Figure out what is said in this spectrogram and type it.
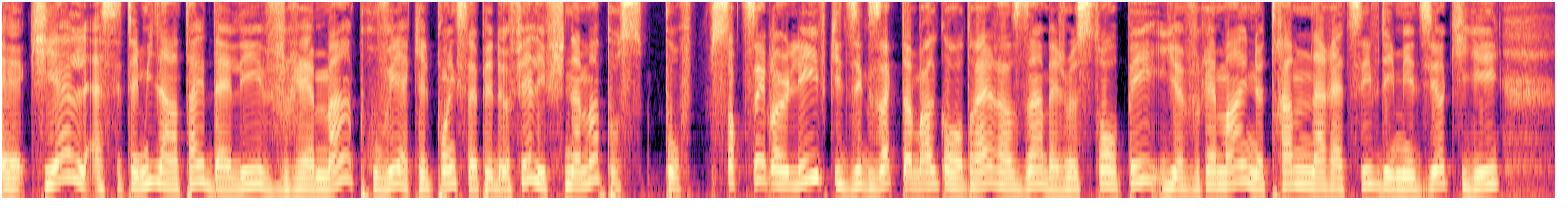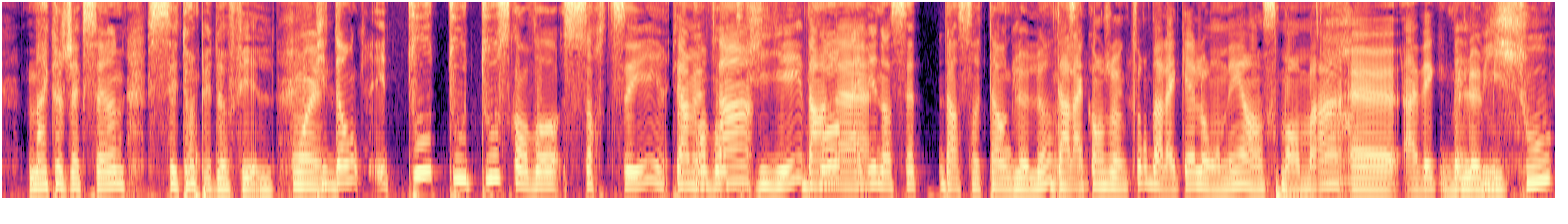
euh, qui, elle, elle s'était mis dans la tête d'aller vraiment prouver à quel point c'est un pédophile. Et finalement, pour, pour sortir un livre qui dit exactement le contraire en se disant, ben, je me suis trompée, il y a vraiment une trame narrative des médias qui est Michael Jackson, c'est un pédophile. Puis donc, tout, tout, tout ce qu'on va sortir, qu'on va crier, dans va aller dans, cette, dans cet angle-là. Dans la conjoncture dans laquelle on est en ce moment, euh, avec ben le MeToo,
